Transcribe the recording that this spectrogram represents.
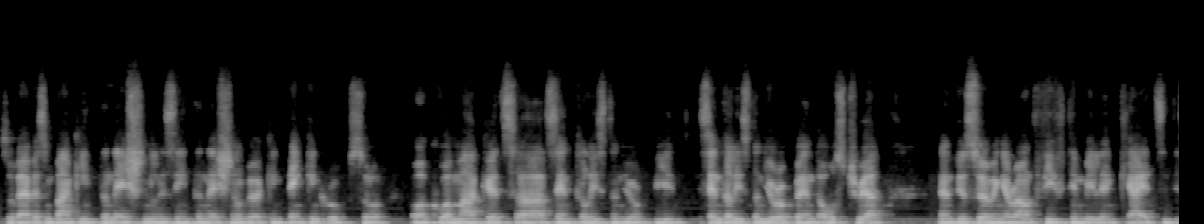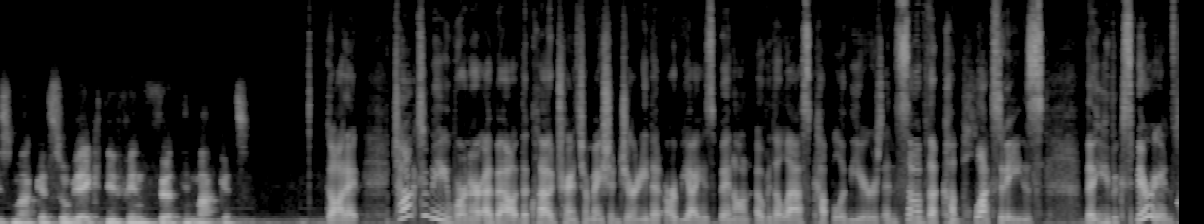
So Raiffeisen Bank International is an international working banking group. So our core markets are Central Eastern Europe, Central Eastern Europe and Austria. And we're serving around 50 million clients in this market. So we're active in 13 markets. Got it. Talk to me, Werner, about the cloud transformation journey that RBI has been on over the last couple of years and some of the complexities that you've experienced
